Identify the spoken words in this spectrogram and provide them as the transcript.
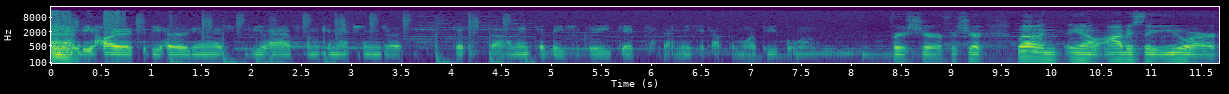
be harder to be heard unless you have some connections or just a link to basically get that music out to more people. For sure, for sure. Well, and you know, obviously, you are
